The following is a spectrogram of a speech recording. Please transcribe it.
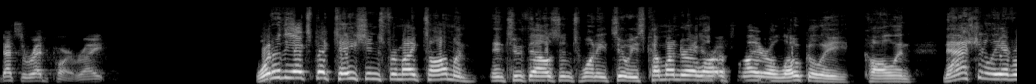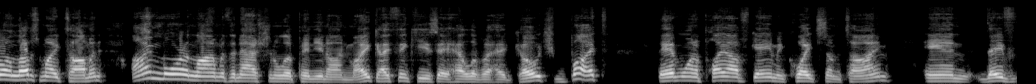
That's the red part, right? What are the expectations for Mike Tomlin in 2022? He's come under a lot of fire locally, Colin. Nationally, everyone loves Mike Tomlin. I'm more in line with the national opinion on Mike. I think he's a hell of a head coach, but they haven't won a playoff game in quite some time, and they've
